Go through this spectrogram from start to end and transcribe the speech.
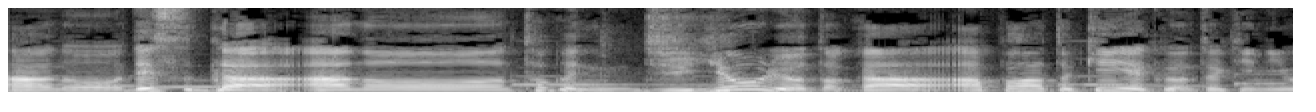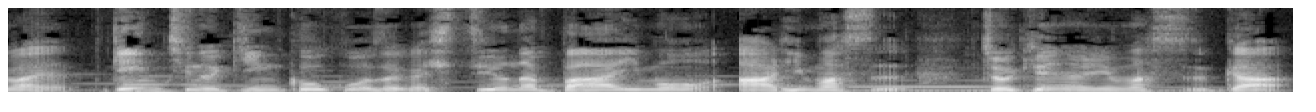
あの、ですが、あの、特に授業料とかアパート契約の時には、現地の銀行口座が必要な場合もあります。状況によりますが、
